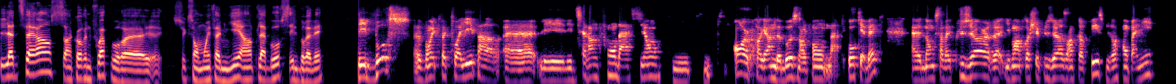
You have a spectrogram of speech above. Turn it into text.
La différence, encore une fois, pour euh, ceux qui sont moins familiers, entre la bourse et le brevet? Les bourses vont être octroyées par les, différentes fondations qui, ont un programme de bourse, dans le fond, au Québec. donc, ça va être plusieurs, ils vont approcher plusieurs entreprises, plusieurs compagnies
